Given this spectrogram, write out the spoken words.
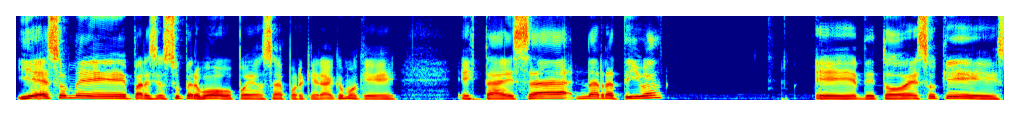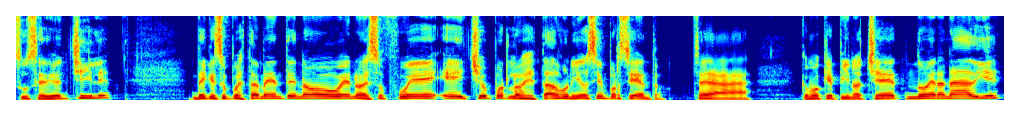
Y eso me pareció súper bobo, pues, o sea, porque era como que está esa narrativa eh, de todo eso que sucedió en Chile, de que supuestamente no, bueno, eso fue hecho por los Estados Unidos 100%. O sea, como que Pinochet no era nadie.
